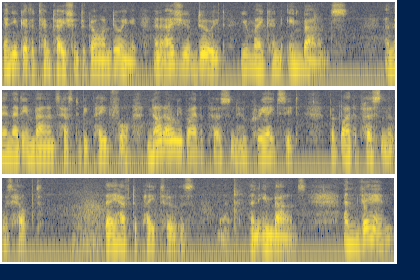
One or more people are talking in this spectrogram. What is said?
then you get a temptation to go on doing it. And as you do it, you make an imbalance. And then that imbalance has to be paid for, not only by the person who creates it, but by the person that was helped. They have to pay too. There's an imbalance. And then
